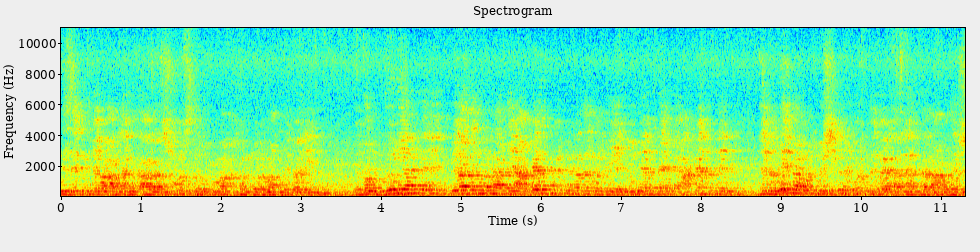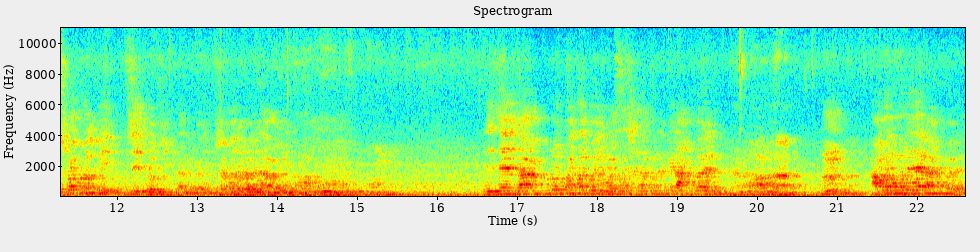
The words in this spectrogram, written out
নিজেকে যেন আল্লাহ তাআলার সমস্ত হুকুম আহকাম করে মানতে পারি। এবং দুনিয়াকে বিনোদন না দিয়ে আখেরাতকে বিনোদন দিয়ে দুনিয়া থেকে যেন নেক আমল বেশি করে করতে পারে, আল্লাহ তাআলা আমাদের সকলকে সেই তৌফিক দান করেন। সকলে বলেন আমিন। এই যে যা কোনো কথা বলি, মাঝে সাথে আপনাদেরকে রাগ করেন? আমার মনে হয় রাগ করেন?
